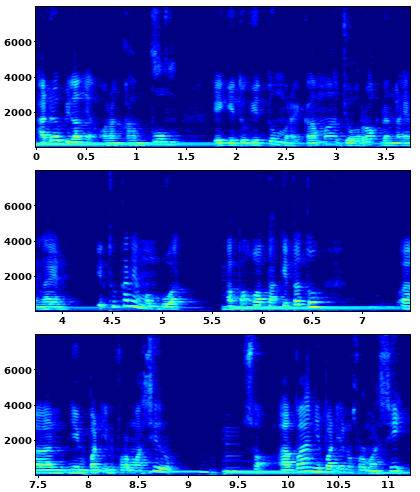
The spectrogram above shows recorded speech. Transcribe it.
ada bilangnya orang kampung kayak gitu-gitu mereka mah jorok dan lain-lain. Itu kan yang membuat apa otak kita tuh eh, nyimpan informasi so apa nyimpan informasi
